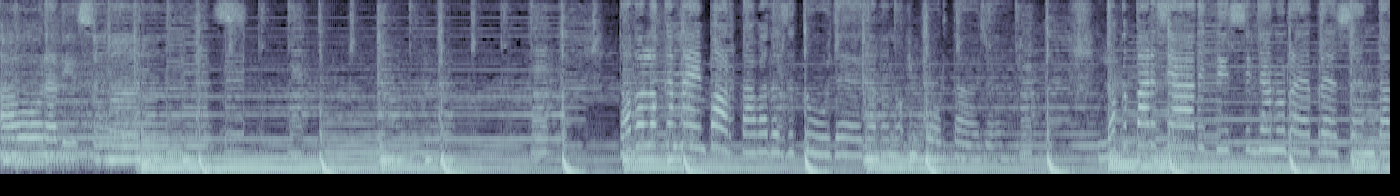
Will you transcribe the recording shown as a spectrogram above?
ahora dicen más. Todo lo que me importaba desde tu llegada no importa ya. Lo que parecía difícil ya no representa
